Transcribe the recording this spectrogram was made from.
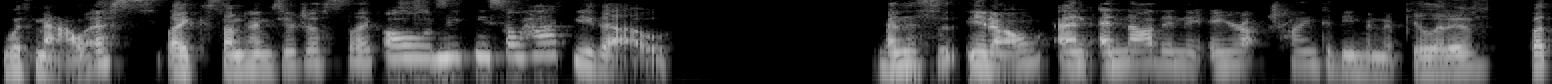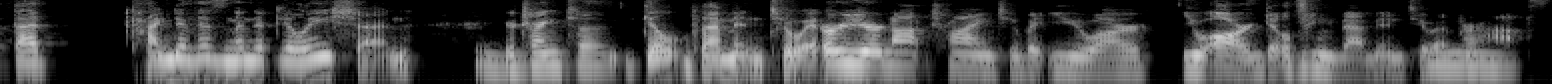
with malice like sometimes you're just like oh it would make me so happy though and this is you know and and not in and you're not trying to be manipulative but that kind of is manipulation mm-hmm. you're trying to guilt them into it or you're not trying to but you are you are guilting them into it mm-hmm. perhaps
